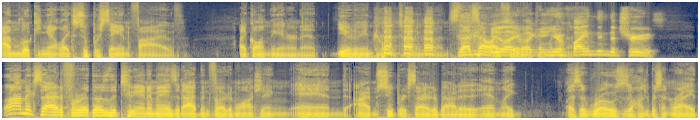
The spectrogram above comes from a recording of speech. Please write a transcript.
I'm looking at like Super Saiyan five, like on the internet. You know what I mean? 2021. so that's how I feel. like, Like, I'm you're at finding the truth. Well, I'm excited for it. Those are the two animes that I've been fucking watching, and I'm super excited about it. And like I said, Rose is 100 percent right.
